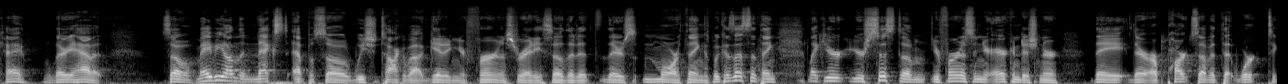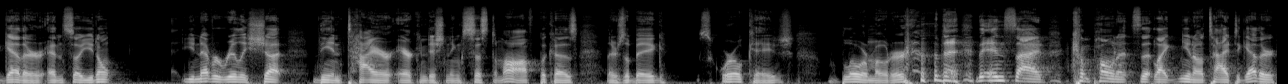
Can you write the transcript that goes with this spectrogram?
Okay, well there you have it. So maybe on the next episode we should talk about getting your furnace ready so that it there's more things because that's the thing. Like your your system, your furnace and your air conditioner, they there are parts of it that work together, and so you don't you never really shut the entire air conditioning system off because there's a big squirrel cage blower motor, the, the inside components that like, you know, tie together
